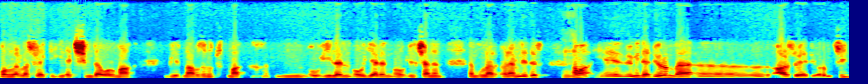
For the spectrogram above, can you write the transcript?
bunlarla sürekli iletişimde olmak, bir nabzını tutmak, o ilerin, o yerin, o ilçenin bunlar önemlidir. Hı hı. Ama e, ümit ediyorum ve e, arzu ediyorum ki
